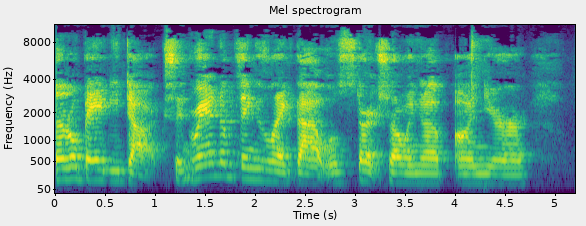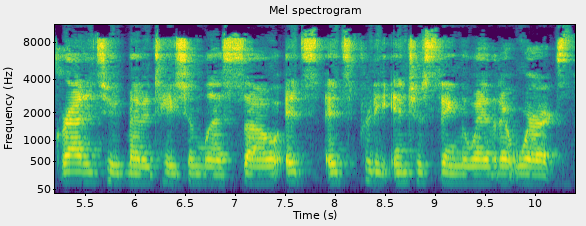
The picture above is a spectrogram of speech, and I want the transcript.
little baby ducks and random things like that will start showing up on your gratitude meditation list. So it's, it's pretty interesting the way that it works.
